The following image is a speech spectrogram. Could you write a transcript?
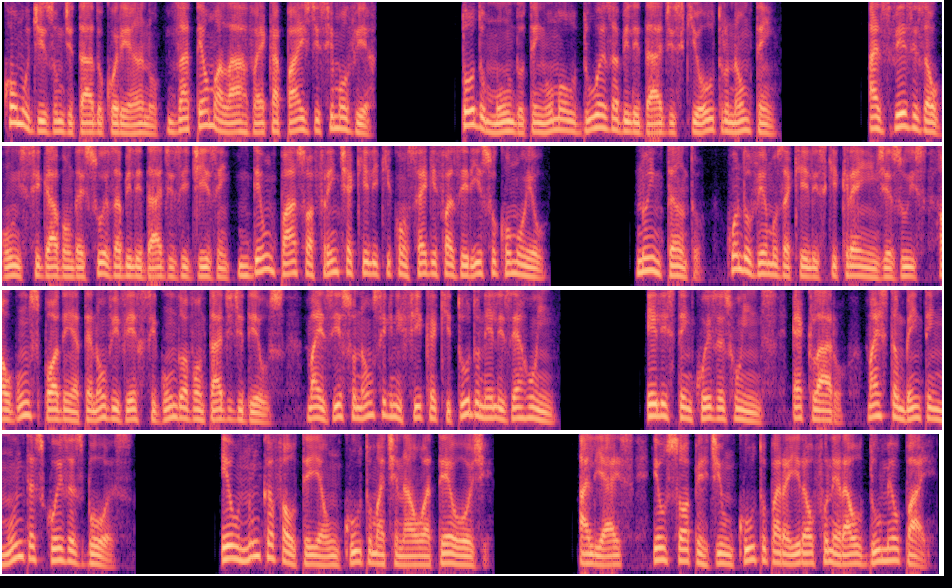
Como diz um ditado coreano, até uma larva é capaz de se mover. Todo mundo tem uma ou duas habilidades que outro não tem. Às vezes alguns se gabam das suas habilidades e dizem: dê um passo à frente aquele que consegue fazer isso como eu. No entanto, quando vemos aqueles que creem em Jesus, alguns podem até não viver segundo a vontade de Deus, mas isso não significa que tudo neles é ruim. Eles têm coisas ruins, é claro, mas também têm muitas coisas boas. Eu nunca faltei a um culto matinal até hoje. Aliás, eu só perdi um culto para ir ao funeral do meu pai.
